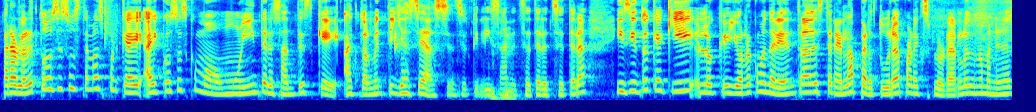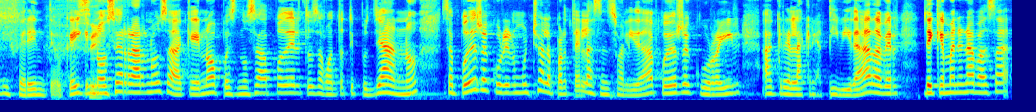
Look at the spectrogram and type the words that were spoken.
para hablar de todos esos temas porque hay, hay, cosas como muy interesantes que actualmente ya se hacen, se utilizan, etcétera, etcétera. Y siento que aquí lo que yo recomendaría de entrada es tener la apertura para explorarlo de una manera diferente, ¿ok? No cerrarnos a que no, pues no se va a poder, entonces aguántate, pues ya, ¿no? O sea, puedes recurrir mucho a la parte de la sensualidad, puedes recurrir a la creatividad, a ver de qué manera vas a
